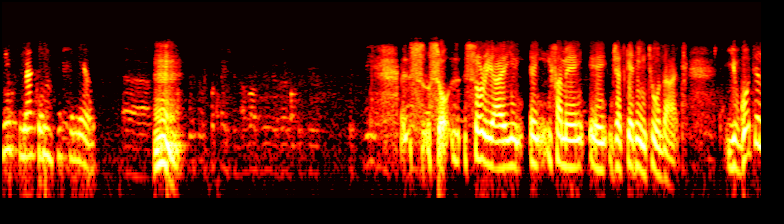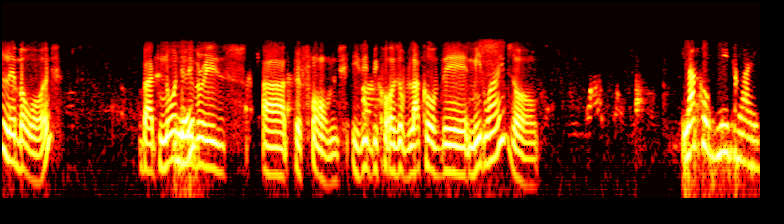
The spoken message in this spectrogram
due to lack of personnel. So, so sorry, I, if I may uh, just get into that. You've got a labor ward, but no Yes. deliveries are performed. Is it because of lack of the midwives or? Lack of midwives.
